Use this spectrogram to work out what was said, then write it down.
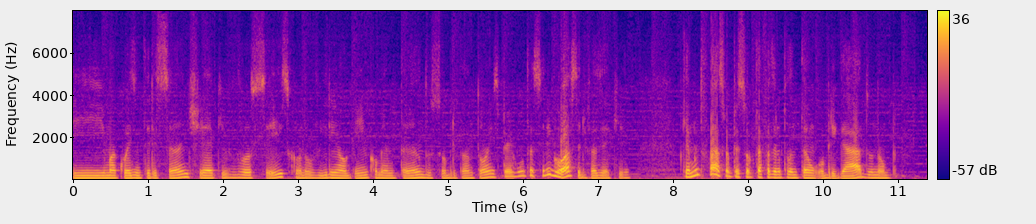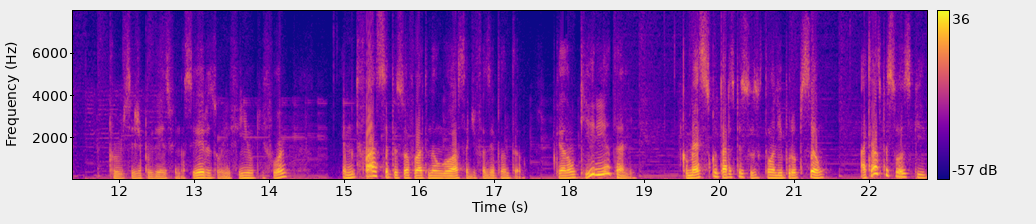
E uma coisa interessante é que vocês, quando ouvirem alguém comentando sobre plantões, pergunta se ele gosta de fazer aquilo. Porque é muito fácil uma pessoa que está fazendo plantão obrigado, não por seja por ganhos financeiros ou enfim o que for, é muito fácil a pessoa falar que não gosta de fazer plantão, porque ela não queria estar ali. Comece a escutar as pessoas que estão ali por opção, aquelas pessoas que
